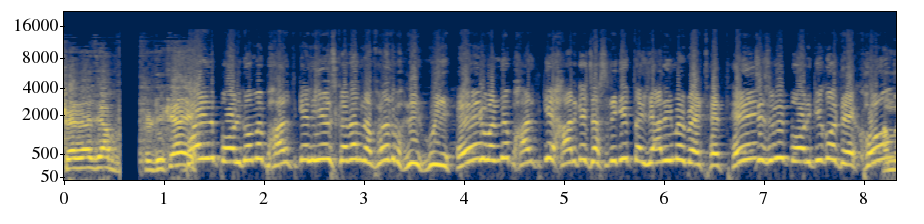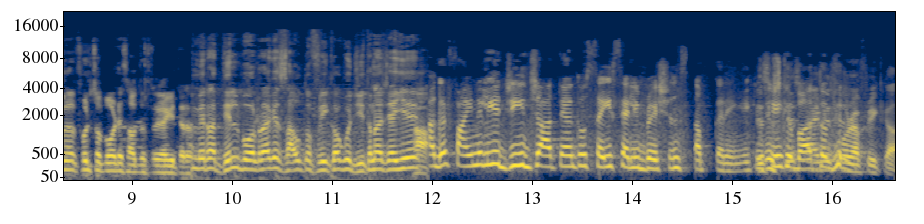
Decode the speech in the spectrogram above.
ठीक है? इन पोर्को में भारत के लिए इस कदर नफरत भरी हुई है कि बंदे भारत की हार के जश्न की तैयारी में बैठे थे। जिस भी पोर्की को देखो। फुल सपोर्ट है साउथ अफ्रीका की तरफ़। मेरा दिल बोल रहा है कि साउथ अफ्रीका को जीतना चाहिए। हाँ। अगर फाइनल ये जीत जाते हैं तो सही सेलिब्रेशन तब करेंगे क्योंकि उसके बाद तो फिर अफ्रीका.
